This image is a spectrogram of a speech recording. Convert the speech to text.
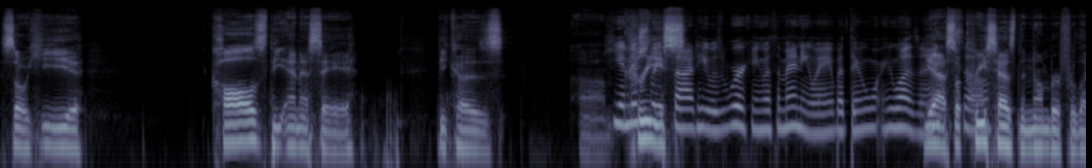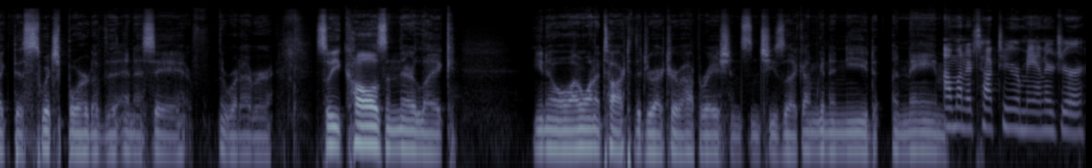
So he calls the NSA because um, He initially Crease- thought he was working with them anyway, but they he wasn't. yeah, so, Crease has the number for like this switchboard of the NSA or whatever. So he calls and they're like, you know, I want to talk to the director of operations, and she's like, I'm gonna need a name, I'm gonna talk to your manager.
